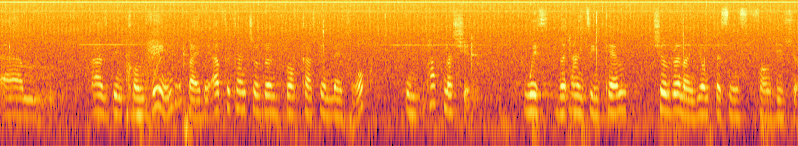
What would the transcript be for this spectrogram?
um, has been convened by the African Children Broadcasting Network in partnership with the Auntie Nkem Children and Young Persons Foundation.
